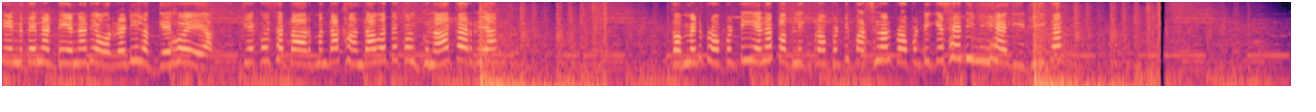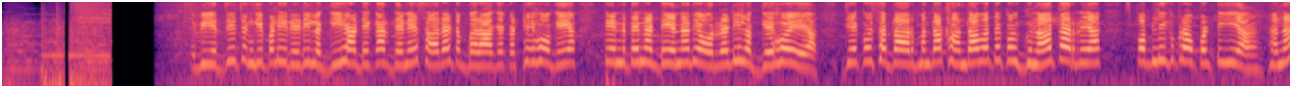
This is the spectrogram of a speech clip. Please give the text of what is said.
ਤਿੰਨ ਤਿੰਨ ਅੱਡੇ ਇਹਨਾਂ ਦੇ ਆਲਰੇਡੀ ਲੱਗੇ ਹੋਏ ਆ। ਜੇ ਕੋਈ ਸਰਦਾਰ ਬੰਦਾ ਖਾਂਦਾ ਵਾ ਤੇ ਕੋਈ ਗੁਨਾਹ ਕਰ ਰਿਹਾ ਗਵਰਨਮੈਂਟ ਪ੍ਰਾਪਰਟੀ ਹੈ ਨਾ ਪਬਲਿਕ ਪ੍ਰਾਪਰਟੀ ਪਰਸਨਲ ਪ੍ਰਾਪਰਟੀ ਕਿਸੇ ਦੀ ਨਹੀਂ ਹੈਗੀ, ਠੀਕ ਆ? ਵੀਰ ਜੀ, ਚੰਗੀ ਭਲੀ ਰੇੜੀ ਲੱਗੀ ਸਾਡੇ ਘਰ ਦੇ ਨੇ, ਸਾਰਾ ਟੱਬਰ ਆ ਕੇ ਇਕੱਠੇ ਹੋ ਗਏ ਆ। ਤਿੰਨ ਤਿੰਨ ਅੱਡੇ ਇਹਨਾਂ ਦੇ ਆਲਰੇਡੀ ਲੱਗੇ ਹੋਏ ਆ। ਜੇ ਕੋਈ ਸਰਦਾਰ ਬੰਦਾ ਖਾਂਦਾ ਵਾ ਤੇ ਕੋਈ ਗੁਨਾਹ ਕਰ ਰਿਹਾ ਪਬਲਿਕ ਪ੍ਰਾਪਰਟੀ ਆ ਹੈਨਾ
